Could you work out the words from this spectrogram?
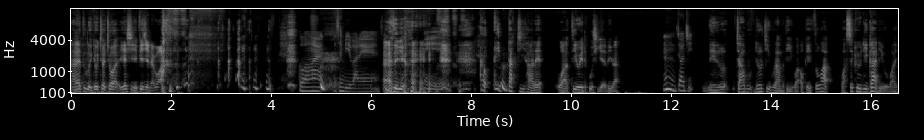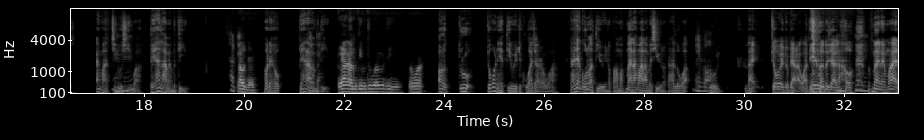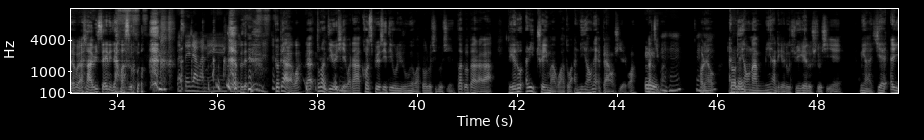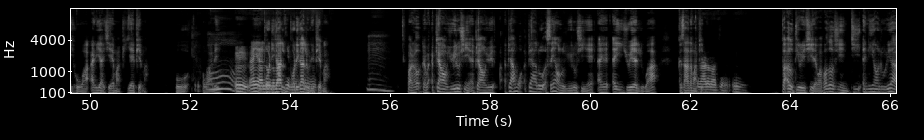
ငါလည်းသူ့လိုရုပ်ချောချောရက်ရှိဖြစ်ချင်တယ်ကွာကိုအောင်ကအဆင်ပြေပါတယ်အဲ့ဒီပြအေးအဲ့တော့အဲ့တက်ကြီးဟာလည်းဟို theory တစ်ခုရှိရသေးလားอืมကြောက်ကြည့်နေတို့ကြားဘူးနေတို့ကြည့်ဘူးလားမသိဘူးကွာ okay သူကဟို security guard တွေကိုကွာအဲ့မှာကြည့်လို့ရှိကွာဘယ်ကလာမှမသိဘူးဟုတ်တယ်ဟုတ်တယ်ဟုတ်တယ်ဟုတ်ဘယ်ကလာမှမသိဘူးဘယ်ကမှမသိဘူးသူမှမသိဘူးဟိုကအဲ့တော့သူတို့ပြောနေတဲ့ theory တစ်ခုကကြတော့ကွာဒါရအကုန်လုံး theory တော့ဘာမှမှန်လားမှားလားမရှိဘူးတော့ဒါလို့ကအေးပေါ့ဟို like ပြောပဲပြောပြတာကွာဒီတော့တခြားကဟို อืม မှန်တယ်မှားတယ်ဟိုလာပြီးဆဲနေကြမှာဆိုလို့ မဆဲကြပါနဲ့ ဟုတ်တယ်ပြောပြတာကွာဒါသူက theory ရှိရကွာဒါ conspiracy theory လို့မျိုးကွာပြောလို့ရှိလို့ရှိရင်သူကပြောပြတာကတကယ်လို့အဲ့ဒီ train မှာကွာသူကအနီအောင်နဲ့အပြောင်အောင်ရှိရကွာဒါကြည့်ပါ อือหือ ဟုတ်တယ်ဟုတ် ဟု အ တ်တယ် နီအောင်တာမင်းကတကယ်လို့ရွေးခဲ့လို့ရှိလို့ရှိရင်မင်းကရဲအဲ့ဒီဟိုကအဲ့ဒီကရဲမှာရဲဖြစ်မှာဟိုဟိုပါလေ อืมအဲ့ရအ ဘော် လုံး ဒီကဘော်ဒီကလူတွေဖြစ်မှာ อืม ဟုတ်တော့ဒါပေမဲ့အပြောင်ရွေးလို့ရှိရင်အပြောင်ရွေးအပြောင်ပေါ့အပြောင်လို့အစိမ်းအောင်လို့ရွေးလို့ရှိရင်အဲ့အဲ့ရွေးတဲ့လူကကစားသမားဖြစ် ဒါတော့မှဖြစ်อืม သူအဲ့လို theory ရှိတယ်ကွာဘာလို့လဲဆိုရင်ဒီအနီအောင်လူတွေက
